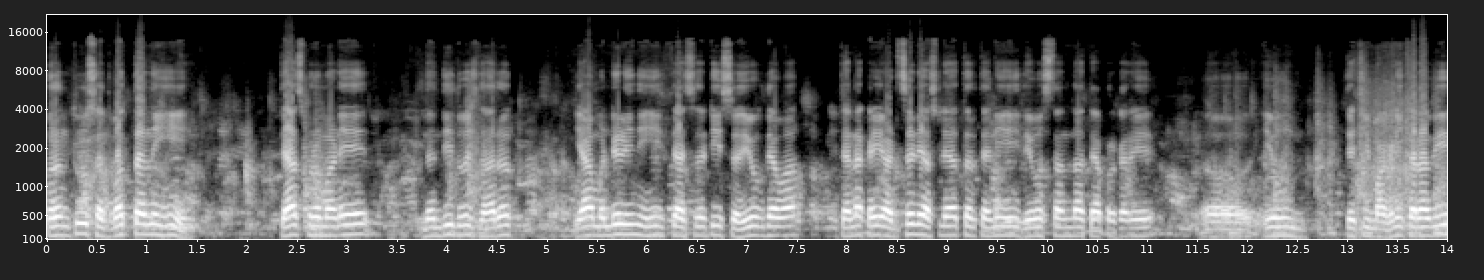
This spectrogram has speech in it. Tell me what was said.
परंतु सद्भक्तांनीही त्याचप्रमाणे नंदीध्वजधारक या मंडळींनीही त्यासाठी सहयोग द्यावा. त्यांना काही अडचणी असल्या तर त्यांनी देवस्थानला त्या प्रकारे येऊन त्याची मागणी करावी.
